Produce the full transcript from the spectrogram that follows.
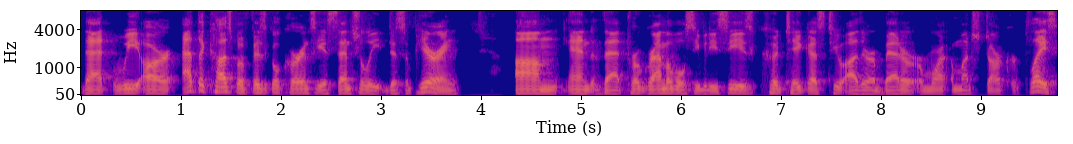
that we are at the cusp of physical currency essentially disappearing, um, and that programmable CBDCs could take us to either a better or more, a much darker place.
